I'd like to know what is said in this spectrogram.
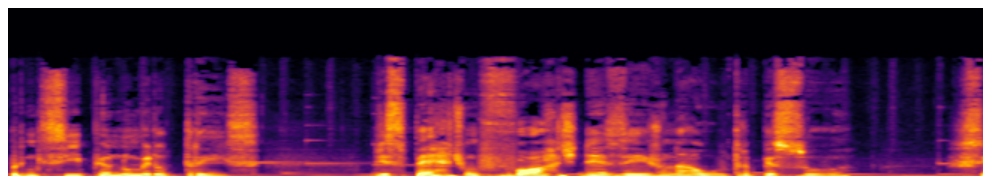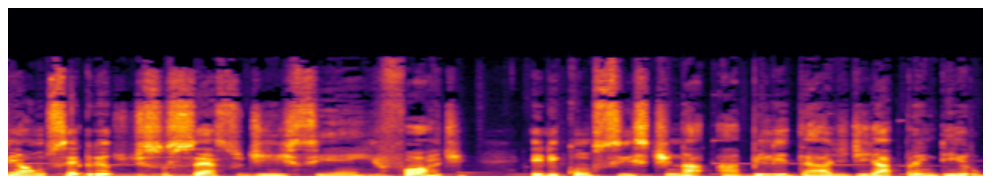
Princípio número 3. Desperte um forte desejo na outra pessoa. Se há um segredo de sucesso, disse Henry Ford, ele consiste na habilidade de aprender o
